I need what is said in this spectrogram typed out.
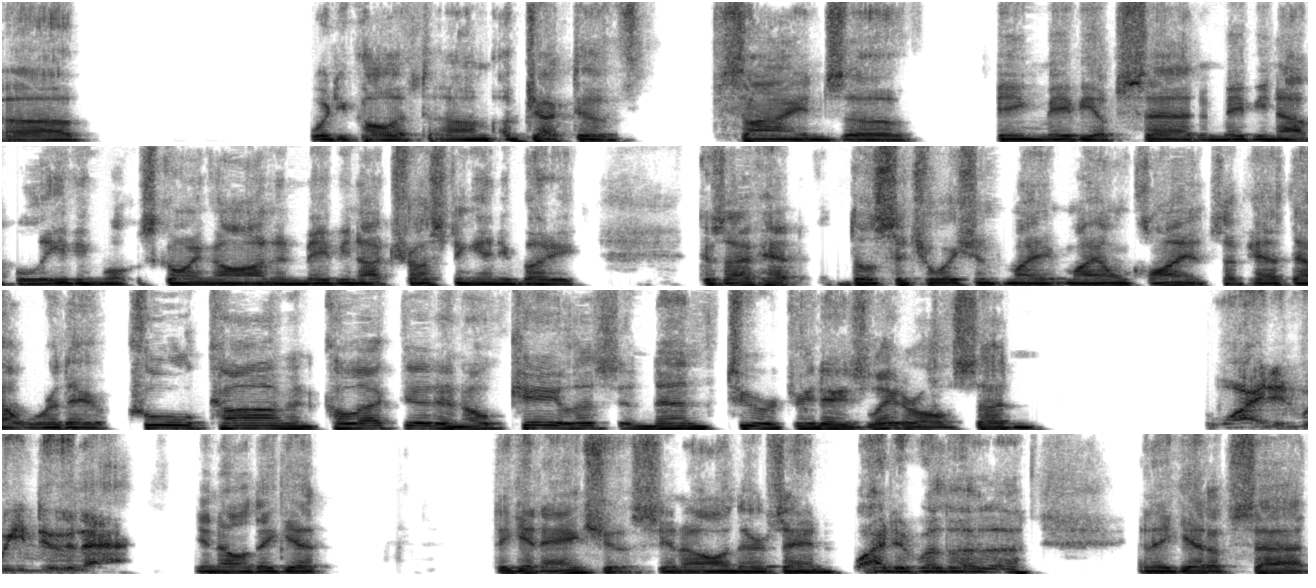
uh, what do you call it? Um, objective signs of being maybe upset and maybe not believing what was going on and maybe not trusting anybody because I've had those situations my my own clients. I've had that where they're cool, calm, and collected, and okay, listen. Then two or three days later, all of a sudden, why did we do that? You know, they get they get anxious, you know, and they're saying, why did we? And they get upset,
